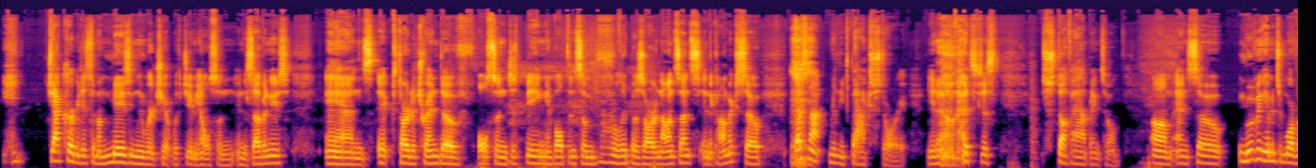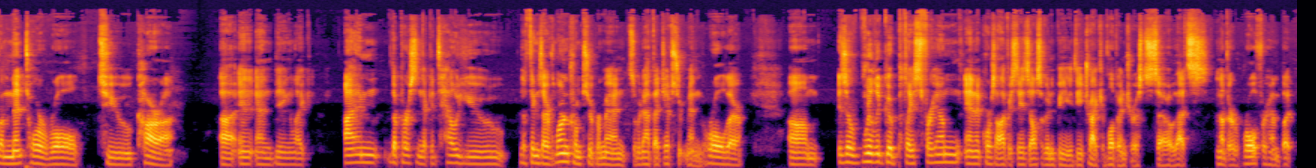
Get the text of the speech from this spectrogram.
he Jack Kirby did some amazingly weird shit with Jimmy Olsen in the seventies, and it started a trend of Olsen just being involved in some really bizarre nonsense in the comics. So that's not really backstory, you know. That's just stuff happening to him. Um, and so moving him into more of a mentor role to Kara, uh, and, and being like, I'm the person that can tell you the things I've learned from Superman, so we don't have that Jeff Superman role there. Um, is a really good place for him, and of course, obviously, he's also going to be the attractive love interest, so that's another role for him. But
